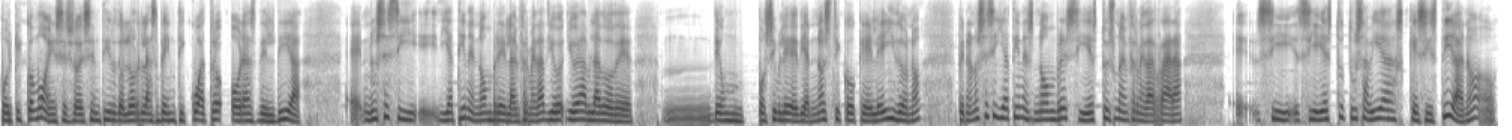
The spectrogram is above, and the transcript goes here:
Porque ¿cómo es eso de sentir dolor las 24 horas del día? Eh, no sé si ya tiene nombre la enfermedad. Yo, yo he hablado de, mm, de un posible diagnóstico que he leído, ¿no? Pero no sé si ya tienes nombre, si esto es una enfermedad rara, eh, si, si esto tú sabías que existía, ¿no?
